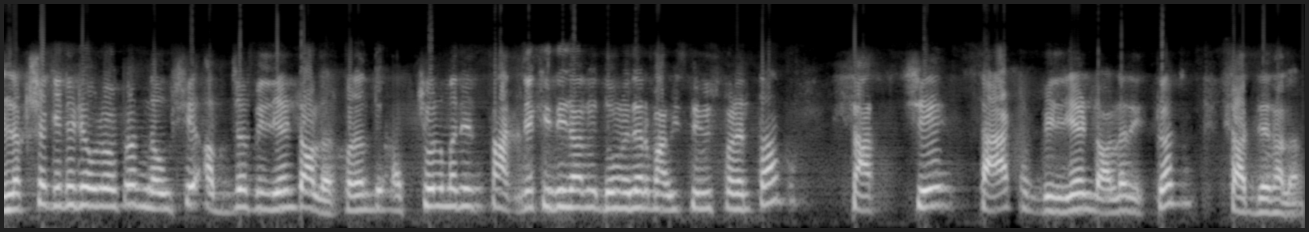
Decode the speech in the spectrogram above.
लक्ष किती ठेवलं होतं? नऊशे अब्ज बिलियन डॉलर परंतु ऍक्च्युअलमध्ये साध्य किती झालं? दोन हजार बावीस तेवीस पर्यंत? सातशे साठ बिलियन डॉलर इतकंच साध्य झालं.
